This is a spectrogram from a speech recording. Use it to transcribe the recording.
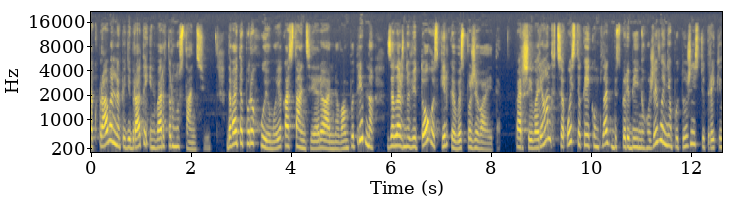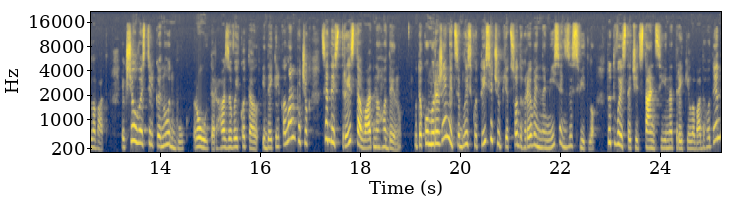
Як правильно підібрати інверторну станцію? Давайте порахуємо, яка станція реально вам потрібна, залежно від того, скільки ви споживаєте. Перший варіант це ось такий комплект безперебійного живлення потужністю 3 кВт. Якщо у вас тільки ноутбук, роутер, газовий котел і декілька лампочок, це десь 300 Вт на годину. У такому режимі це близько 1500 гривень на місяць за світло. Тут вистачить станції на 3 кВт годин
